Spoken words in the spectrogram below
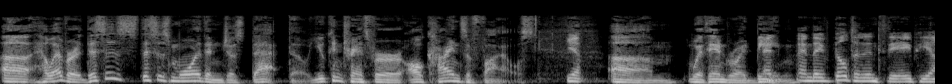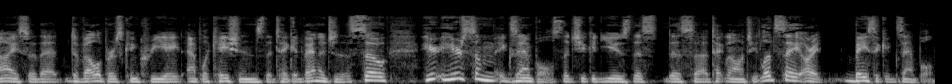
Uh, however, this is this is more than just that, though. You can transfer all kinds of files Yep. um, with Android Beam. And, and they've built it into the API so that developers can create applications that take advantage of this. So here, here's some examples that you could use this this uh, technology. Let's say, all right, basic example.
